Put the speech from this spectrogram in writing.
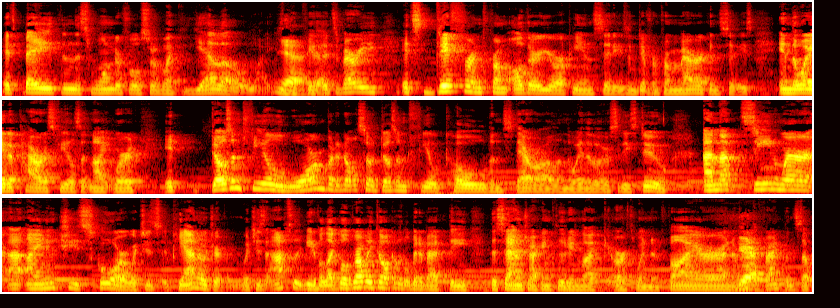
It's bathed in this wonderful sort of like yellow light. Yeah, yeah. It's very. It's different from other European cities and different from American cities in the way that Paris feels at night, where it, it doesn't feel warm, but it also doesn't feel cold and sterile in the way that other cities do. And that scene where uh, Einaudi's score, which is piano driven, which is absolutely beautiful. Like we'll probably talk a little bit about the the soundtrack, including like Earth, Wind and Fire and Aretha Yeah. Franklin stuff,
